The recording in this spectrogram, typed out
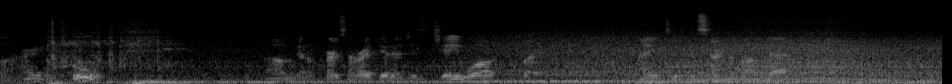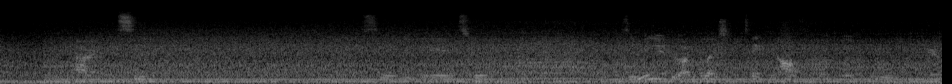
All right, cool. Um, got a person right there that just jaywalked, but I ain't too concerned about that. All right, let's see. Let's see if we can get into. Is it me or do I feel like she's taking off a little bit? Ooh, here.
